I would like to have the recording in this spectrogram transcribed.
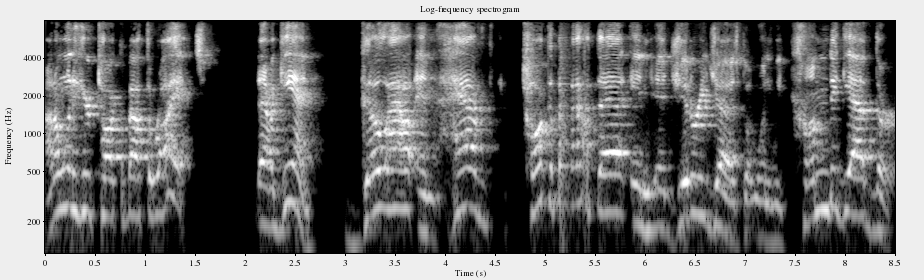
I don't want to hear talk about the riots. Now, again, go out and have talk about that in at Jittery Joe's. But when we come together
